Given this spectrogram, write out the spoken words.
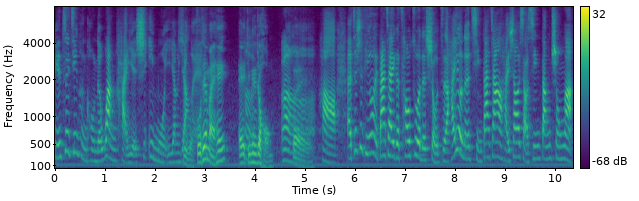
连最近很红的万海也是一模一样样。哎，昨天买黑，哎，今天就红。嗯，对。好，呃，这是提供给大家一个操作的守则。还有呢，请大家还是要小心当中啊，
